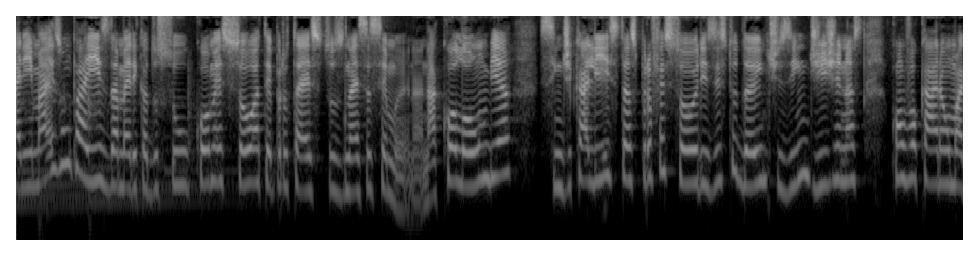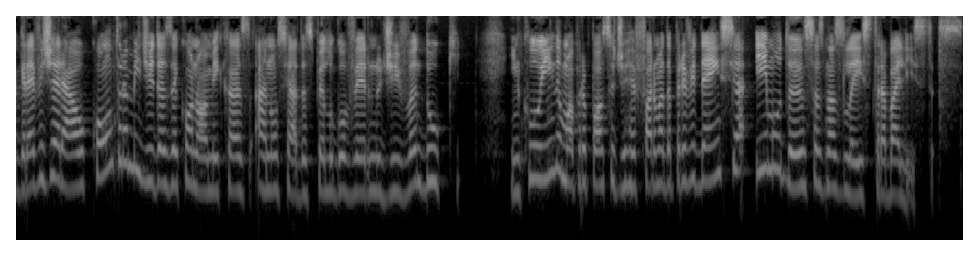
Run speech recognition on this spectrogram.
Mari, mais um país da América do Sul começou a ter protestos nessa semana. Na Colômbia, sindicalistas, professores, estudantes e indígenas convocaram uma greve geral contra medidas econômicas anunciadas pelo governo de Ivan Duque, incluindo uma proposta de reforma da Previdência e mudanças nas leis trabalhistas.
